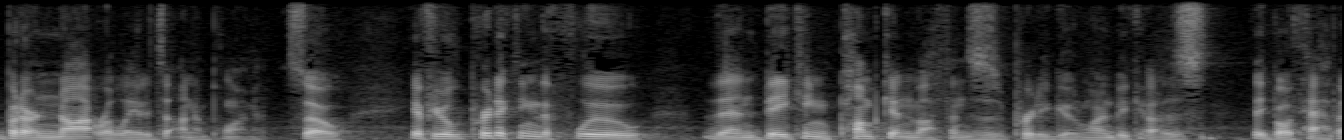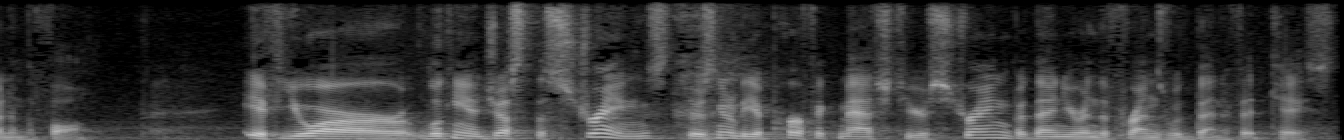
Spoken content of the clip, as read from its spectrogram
but are not related to unemployment. So if you're predicting the flu, then baking pumpkin muffins is a pretty good one because they both happen in the fall. If you are looking at just the strings, there's going to be a perfect match to your string, but then you're in the friends with benefit case.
